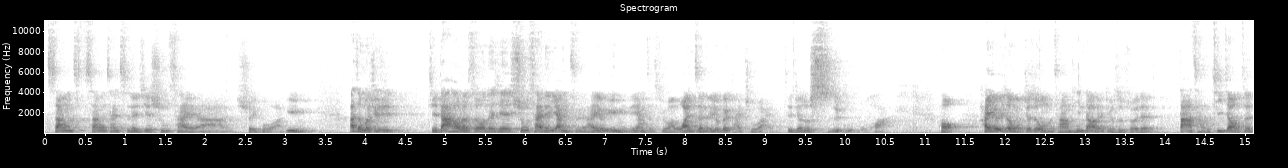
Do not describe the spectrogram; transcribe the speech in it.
上上一餐吃的一些蔬菜啊、水果啊、玉米，啊怎么去解大号的时候，那些蔬菜的样子还有玉米的样子是完，完整的又被排出来，这叫做食古不化，哦。还有一种就是我们常常听到的，就是所谓的大肠肌躁症。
